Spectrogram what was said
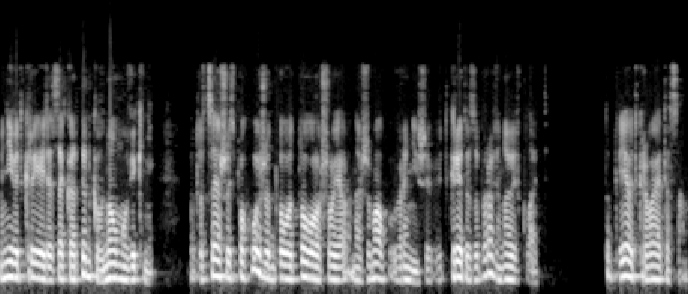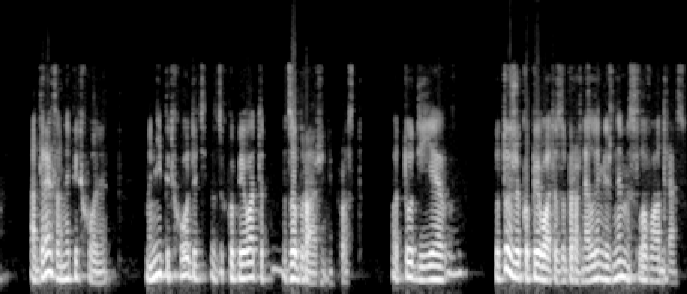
мені відкриється ця картинка в новому вікні. Тобто це щось похоже до того, що я нажимав раніше. Відкрити зображення новій вкладці. Тобто я відкриваю те саме. Адреса не підходить. Мені підходить копіювати зображення просто. От тут є. Тут теж копіювати зображення, але між ними слово адресу.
